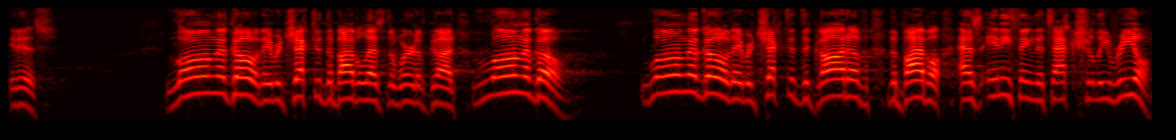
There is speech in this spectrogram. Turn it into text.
It is. Long ago, they rejected the Bible as the Word of God. Long ago. Long ago, they rejected the God of the Bible as anything that's actually real.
